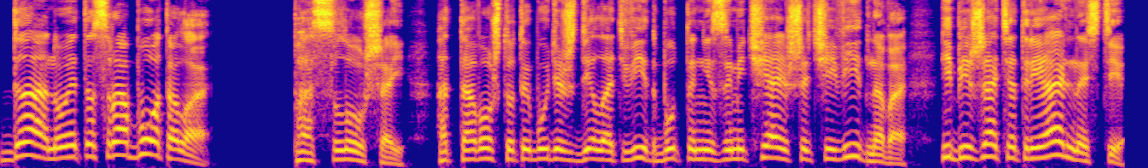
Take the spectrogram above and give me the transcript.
Да, но это сработало. Послушай, от того, что ты будешь делать вид, будто не замечаешь очевидного, и бежать от реальности,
